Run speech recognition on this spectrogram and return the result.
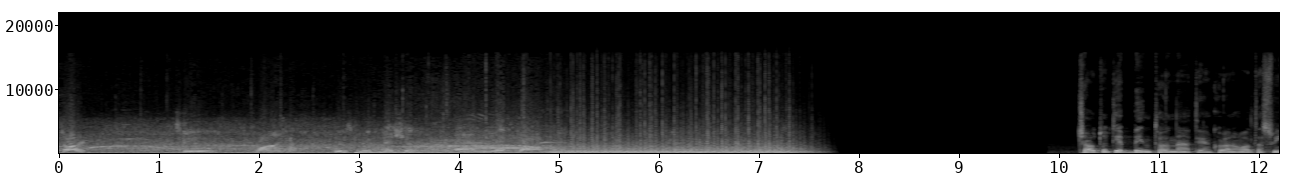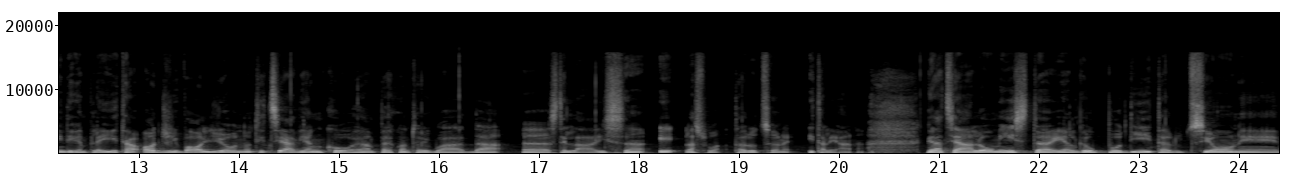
start. Two, one, booster ignition, and liftoff. Ciao a tutti e bentornati ancora una volta su Indie Gameplay Ita. Oggi voglio notiziarvi ancora per quanto riguarda uh, Stellaris e la sua traduzione italiana. Grazie a Low Mist e al gruppo di traduzione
